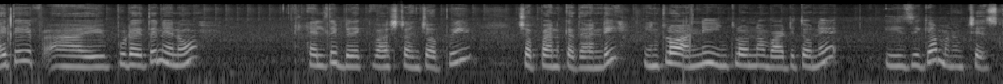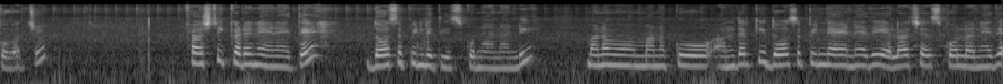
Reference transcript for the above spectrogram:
అయితే ఇప్పుడైతే నేను హెల్తీ బ్రేక్ఫాస్ట్ అని చెప్పి చెప్పాను కదా అండి. ఇంట్లో అన్నీ ఇంట్లో ఉన్న వాటితోనే ఈజీగా మనం చేసుకోవచ్చు. ఫస్ట్ ఇక్కడ నేనైతే దోశపిండి తీసుకున్నానండి. మనము మనకు అందరికీ దోశపిండి అనేది ఎలా చేసుకోవాలనేది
